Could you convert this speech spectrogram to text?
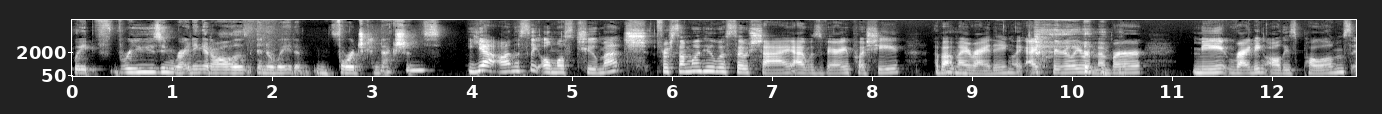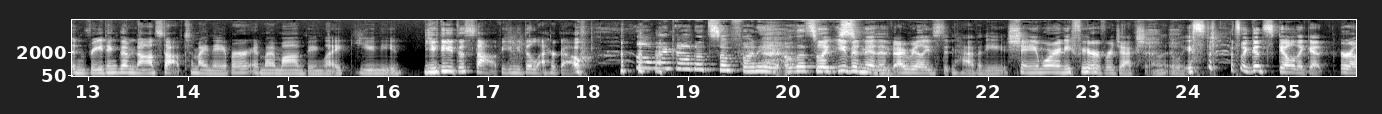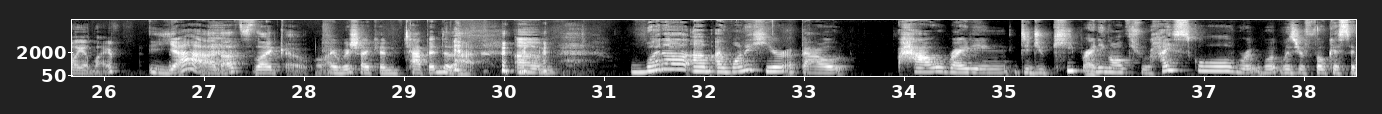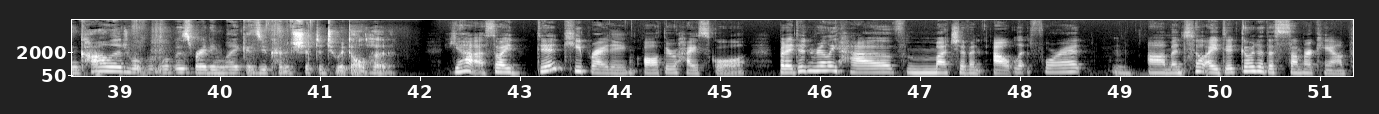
were you using writing at all in a way to forge connections? Yeah, honestly, almost too much. For someone who was so shy, I was very pushy about mm. my writing. Like, I clearly remember me writing all these poems and reading them nonstop to my neighbor, and my mom being like, "You need, you need to stop. You need to let her go." oh my god, that's so funny. Oh, that's so like even sweet. then, I really just didn't have any shame or any fear of rejection. At least it's a good skill to get early in life. yeah, that's like, I wish I could tap into that. Um, what uh, um, I want to hear about how writing, did you keep writing all through high school? What was your focus in college? What, what was writing like as you kind of shifted to adulthood? Yeah, so I did keep writing all through high school, but I didn't really have much of an outlet for it mm. um, until I did go to the summer camp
